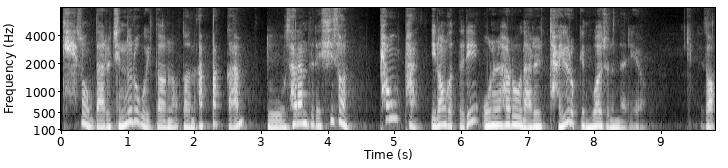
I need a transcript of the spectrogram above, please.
계속 나를 짓누르고 있던 어떤 압박감 또 사람들의 시선 평판 이런 것들이 오늘 하루 나를 자유롭게 놓아주는 날이에요. 그래서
